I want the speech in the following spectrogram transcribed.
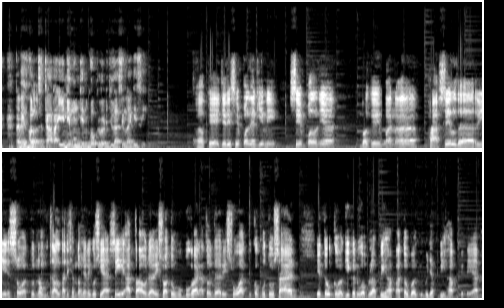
Tapi kalau Boleh. secara ini mungkin gue perlu dijelasin lagi sih. Oke, jadi simpelnya gini. Simpelnya bagaimana hasil dari suatu kalau tadi contohnya negosiasi atau dari suatu hubungan atau dari suatu keputusan itu bagi kedua belah pihak atau bagi banyak pihak gitu ya.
